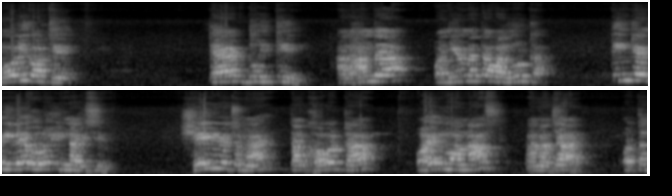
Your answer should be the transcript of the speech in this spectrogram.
মৌলিক অর্থে এক, দুই, তিন আলহামদা ওয়াল মুলকা, তিনটে মিলে হলো ইন্নার ইসিম। সেই বিবেচনায় তার খবরটা অহেদ মোয়ান্নাস আনা যায়। অর্থাৎ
